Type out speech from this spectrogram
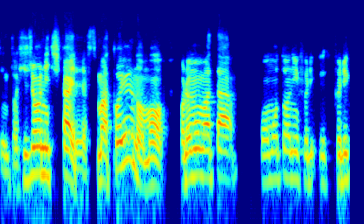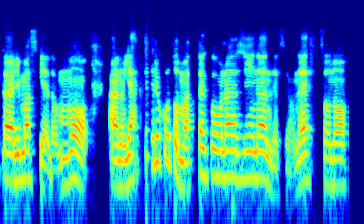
チンと非常に近いです。まあ、というのも、これもまた大元に振り振り返りますけれども、あのやってること全く同じなんですよね。その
